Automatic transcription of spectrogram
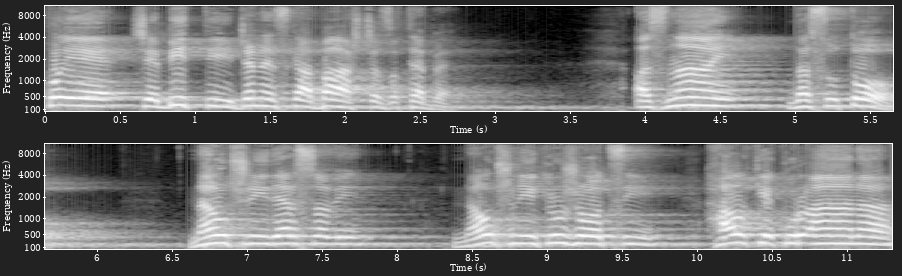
koje će biti dženevska bašća za tebe. A znaj da su to naučni dersovi, naučni kružoci, halke Kur'ana,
